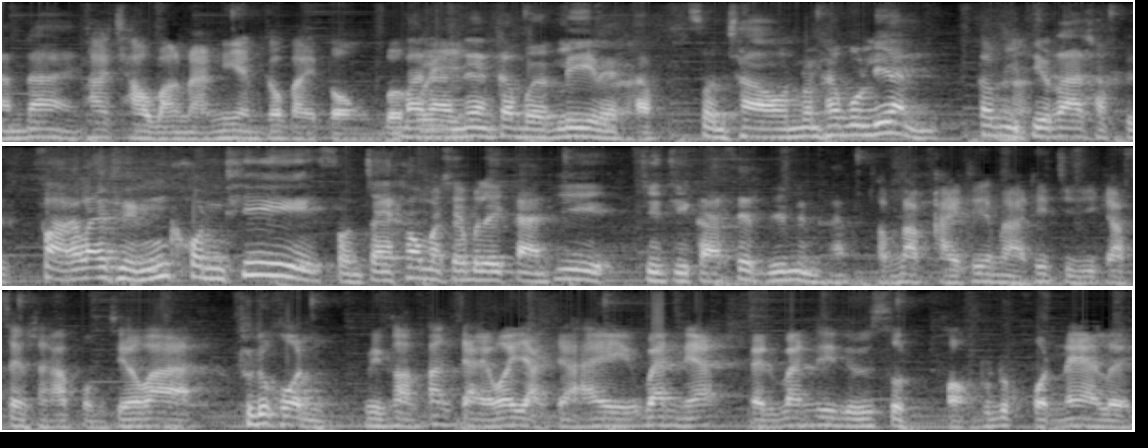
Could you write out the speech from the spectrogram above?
นั้นได้ ถ้าชาวบางนาเนียนก็ไปตรงเบอร์บางเกอนารี่เนี่ยก็เบอร์กลีย์เลยครับ ส่วนชาวนนทบุรีก็มีที่ราชพฤกษ์ฝากอะไรถึงคนที่สนใจเข้ามาใช้บริการที่ GG g a r c e t นิดนึงครับสำหรับใครที่มาที่ GG Glasses นะครับผมเชื่อว่าทุกๆคนมีความตั้งใจว่าอยากจะให้แว่นเนี้ยเป็นแว่นที่ดีที่สุดของทุกๆคนแน่เลย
